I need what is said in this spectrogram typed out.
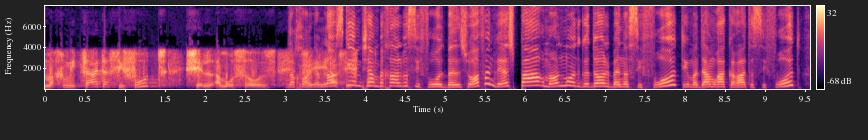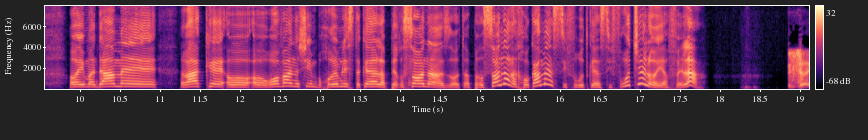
מחמיצה את הספרות של עמוס עוז. נכון, הם לא עוסקים והספרות- שם בכלל בספרות באיזשהו אופן, ויש פער מאוד מאוד גדול בין הספרות, אם אדם רק קרא את הספרות, או אם אדם אה, רק, אה, או, או רוב האנשים בוחרים להסתכל על הפרסונה הזאת. הפרסונה רחוקה מהספרות, כי הספרות שלו היא אפלה. זה,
